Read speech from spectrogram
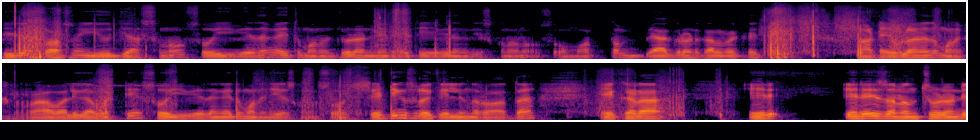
డిజైన్ కోసం యూజ్ చేస్తున్నాం. సో ఈ విధంగా అయితే మనం చూడండి నేనైతే ఏ విధంగా తీసుకున్నాను. సో మొత్తం బ్యాక్గ్రౌండ్ కలర్కి అయితే ఆ టైప్లో అనేది మనకు రావాలి కాబట్టి సో ఈ విధంగా అయితే మనం చేసుకున్నాం. సో సెట్టింగ్స్లోకి వెళ్ళిన తర్వాత ఇక్కడ ఎరే ఎరేజ్ అని చూడండి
